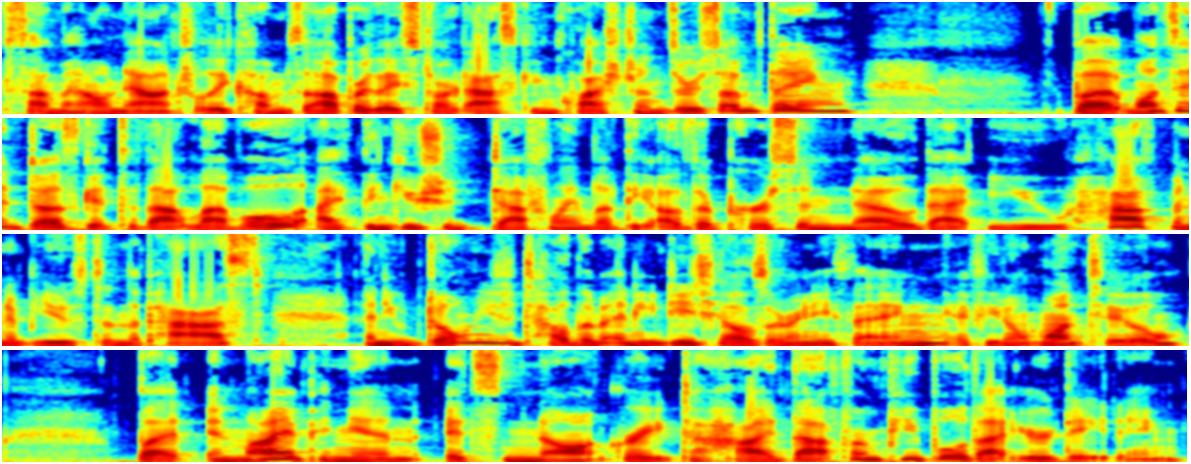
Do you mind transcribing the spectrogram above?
somehow naturally comes up or they start asking questions or something. But once it does get to that level, I think you should definitely let the other person know that you have been abused in the past and you don't need to tell them any details or anything if you don't want to. But in my opinion, it's not great to hide that from people that you're dating.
